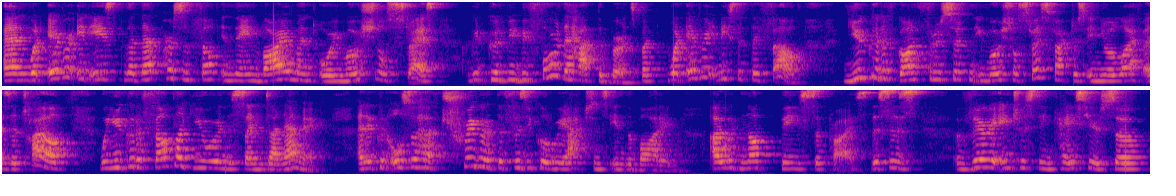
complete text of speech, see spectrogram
and whatever it is that that person felt in the environment or emotional stress, it could be before they had the burns, but whatever it is that they felt, you could have gone through certain emotional stress factors in your life as a child where you could have felt like you were in the same dynamic. And it can also have triggered the physical reactions in the body. I would not be surprised. This is a very interesting case here. So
